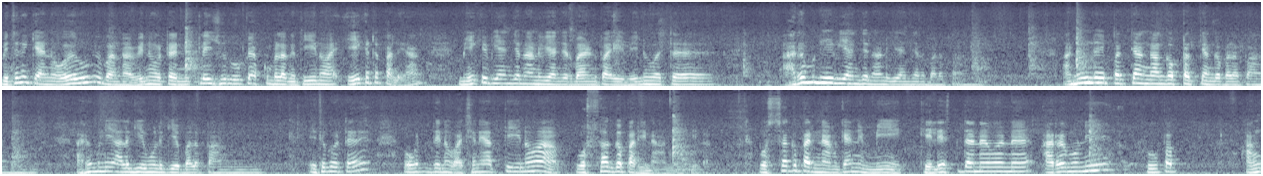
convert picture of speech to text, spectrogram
මෙතන කියන්නේ ওই රූපේ බලන වෙනුවට නික්ලේශ රූපයක් උඹ ළඟ තියෙනවා. ඒකට ඵලයන් මේකේ ව්‍යංජන අනු ව්‍යංජන බලන්න පයි වෙනුවට අරමුණේ ව්‍යංජන අනු ව්‍යංජන බලපාන. අනුනේ ප්‍රත්‍යංග ප්‍රත්‍යංග බලපාන. අරමුණේ අලගිය මුලගිය බලපාන. එතකොට ඔකට දෙන වචනයක් තියෙනවා වස්සග්ග පරිණාමය කියලා. වස්සග්ග පරිණාම කියන්නේ මේ කෙලෙස් දනවන අරමුණේ රූප අංග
